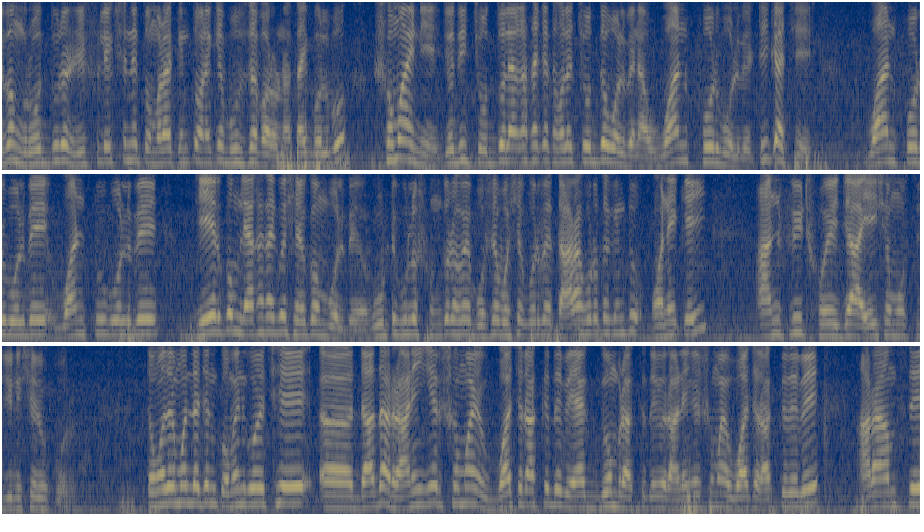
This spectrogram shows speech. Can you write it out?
এবং রোদ্দুরের রিফ্লেকশনে তোমরা কিন্তু অনেকে বুঝতে পারো না। তাই বলব, সময় নিয়ে, যদি চোদ্দ লেখা থাকে তাহলে চোদ্দ বলবে না, ওয়ান ফোর বলবে, ঠিক আছে? ওয়ান ফোর বলবে, ওয়ান টু বলবে যে এরকম লেখা থাকবে সেরকম বলবে। রুটগুলো সুন্দরভাবে বসে বসে করবে, তাড়াহুড়োতে কিন্তু অনেকেই আনফিট হয়ে যায় এই সমস্ত জিনিসের উপর। তোমাদের মধ্যে একজন কমেন্ট করেছে দাদা রানিং এর সময় ওয়াচ রাখতে দেবে, একদম রাখতে দেবে। রানিং এর সময় ওয়াচ রাখতে দেবে, আরামসে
